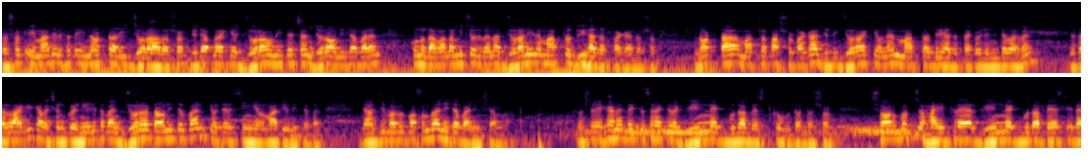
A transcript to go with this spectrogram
দর্শক, এই মাদের সাথে এই নটটার এই জোড়া দর্শক। যদি আপনারা কেউ জোড়াও নিতে চান, জোড়াও নিতে পারেন। কোনো দামাদামি চলবে না। জোড়া নিলে মাত্র দুই হাজার টাকায় দর্শক। নটটা মাত্র পাঁচশো টাকা। যদি জোড়া কেউ নেন, মাত্র দুই হাজার টাকা হলে নিতে পারবেন। যাদের লাগে কালেকশন করে নিয়ে যেতে পারেন। জোড়াটাও নিতে পারেন। কেউ চাই সিঙ্গেল মাদিও নিতে পারেন। যার যেভাবে পছন্দ হয় নিতে পারেন ইনশাল্লাহ দর্শক এখানে দেখতেছেন একটা গ্রিন নেক বুদা পেস্ট কবুতর, দর্শক। সর্বোচ্চ high flyer green neck Budapest এটা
